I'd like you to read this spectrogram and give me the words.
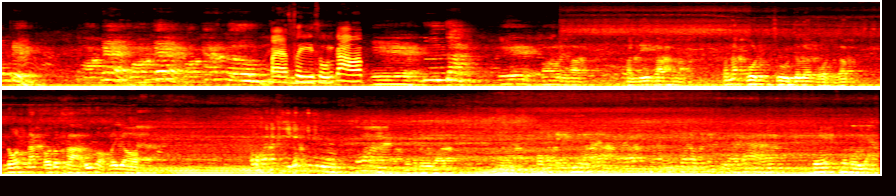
กดิขวาแก้ขวาแก้ขวาแก้เติม8409 ครับ เอมือจัดเอบ้าเลยครับคันนี้ครับธนพลชูเจริญผลครับโน้ตนักออโต้คาร์อุ้นออกระยองเขาบอกให้มาขี่รถกินดูเพราะว่าเดี๋ยวมาดูครับ ปกติอยู่รายหลักนะครับถ้าเราไม่ได้อยู่รายหน้านะครับเบสเทโบยาง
